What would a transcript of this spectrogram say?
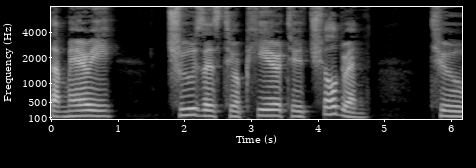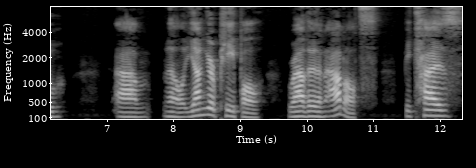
that Mary chooses to appear to children, to um, you know younger people rather than adults, because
